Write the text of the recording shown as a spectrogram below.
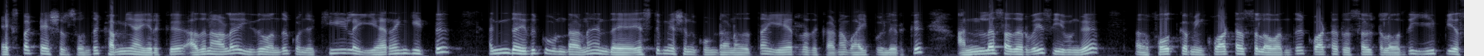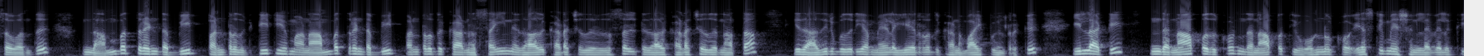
எக்ஸ்பெக்டேஷன்ஸ் வந்து கம்மியாக இருக்குது அதனால இது வந்து கொஞ்சம் கீழே இறங்கிட்டு இந்த இதுக்கு உண்டான இந்த எஸ்டிமேஷனுக்கு உண்டானது தான் ஏறுறதுக்கான வாய்ப்புகள் இருக்குது அன்லஸ் அதர்வைஸ் இவங்க ஃபோர்த் கம்மிங் குவார்ட்டர்ஸில் வந்து குவார்ட்டர் ரிசல்ட்டில் வந்து இபிஎஸ்ஸை வந்து இந்த ஐம்பத்தி ரெண்டை பீட் பண்ணுறதுக்கு டிடிஎம் ஐம்பத்தி ரெண்டை பீட் பண்ணுறதுக்கான சைன் ஏதாவது கிடச்சது ரிசல்ட் ஏதாவது கிடச்சதுன்னா தான் இது அதிர்புதிரியாக மேலே ஏறுறதுக்கான வாய்ப்புகள் இருக்குது இல்லாட்டி இந்த நாற்பதுக்கோ இந்த நாற்பத்தி ஒன்றுக்கோ எஸ்டிமேஷன் லெவலுக்கு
